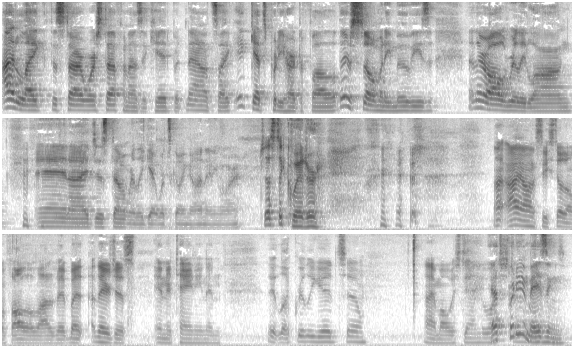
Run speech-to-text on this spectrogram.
I like the Star Wars stuff when I was a kid, but now it's like it gets pretty hard to follow. There's so many movies and they're all really long and I just don't really get what's going on anymore. Just a quitter. I, I honestly still don't follow a lot of it, but they're just entertaining and they look really good. So I'm always down to watch. Yeah, it's pretty Star Wars. amazing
